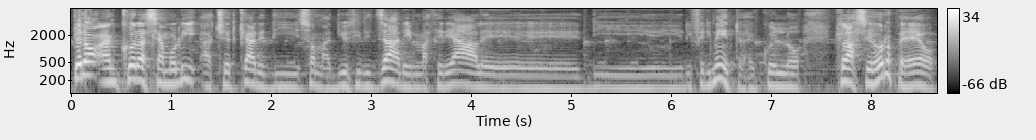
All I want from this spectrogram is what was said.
Però ancora siamo lì a cercare di, insomma, di utilizzare il materiale di riferimento che è quello classe europeo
